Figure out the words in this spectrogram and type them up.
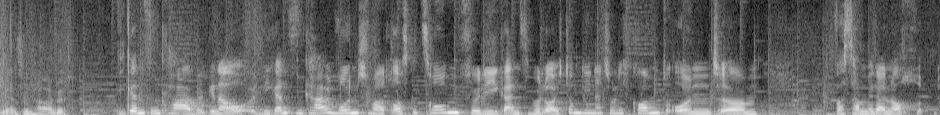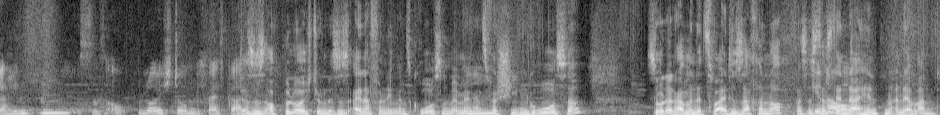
Die ganzen Kabel. Die ganzen Kabel, genau. Die ganzen Kabel wurden schon mal rausgezogen für die ganze Beleuchtung, die natürlich kommt. Und ähm, was haben wir da noch? Da hinten ist das auch Beleuchtung? Ich weiß gar nicht. Das ist auch Beleuchtung. Das ist einer von den ganz großen. Wir haben ja ganz mhm. verschieden große. So, dann haben wir eine zweite Sache noch. Was ist genau. das denn da hinten an der Wand?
